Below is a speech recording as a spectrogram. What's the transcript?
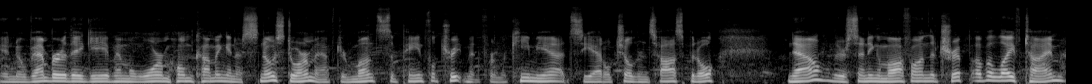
In November, they gave him a warm homecoming in a snowstorm after months of painful treatment for leukemia at Seattle Children's Hospital. Now they're sending him off on the trip of a lifetime.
